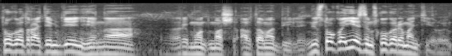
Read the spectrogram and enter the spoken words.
Только тратим деньги на ремонт автомобилей. Не столько ездим, сколько ремонтируем.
